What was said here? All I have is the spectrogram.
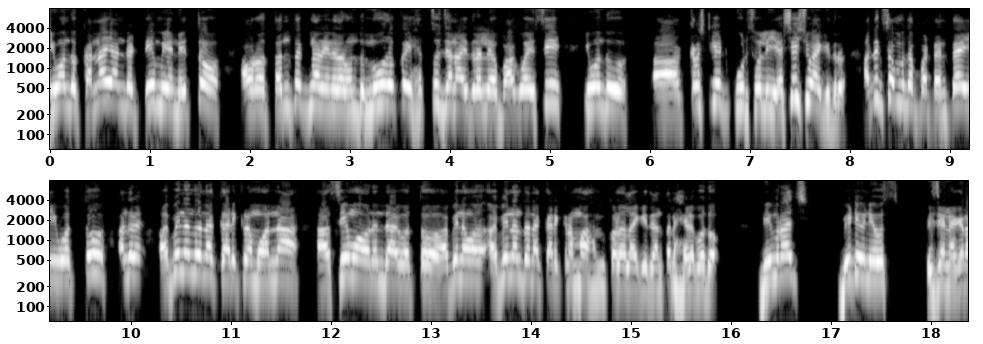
ಈ ಒಂದು ಕನ್ನಯ್ಯ ಅಂಡ ಟೀಮ್ ಏನಿತ್ತು, ಅವರ ತಂತ್ರಜ್ಞರು ಏನಿದ್ದಾರೆ ಒಂದು ನೂರಕ್ಕೂ ಹೆಚ್ಚು ಜನ ಇದರಲ್ಲಿ ಭಾಗವಹಿಸಿ ಈ ಒಂದು ಕ್ರಸ್ಟ್ ಗೇಟ್ ಕೂಡಿಸುವಲ್ಲಿ ಯಶಸ್ವಿಯಾಗಿದ್ರು. ಅದಕ್ಕೆ ಸಂಬಂಧಪಟ್ಟಂತೆ ಇವತ್ತು, ಅಂದ್ರೆ ಅಭಿನಂದನಾ ಕಾರ್ಯಕ್ರಮವನ್ನ ಸಿಎಂ ಅವರಿಂದ ಇವತ್ತು ಅಭಿನವ, ಅಭಿನಂದನಾ ಕಾರ್ಯಕ್ರಮ ಹಮ್ಮಿಕೊಳ್ಳಲಾಗಿದೆ ಅಂತಾನೆ ಹೇಳ್ಬೋದು. Bhimraj ಬಿಟಿವಿ ನ್ಯೂಸ್ ವಿಜಯನಗರ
